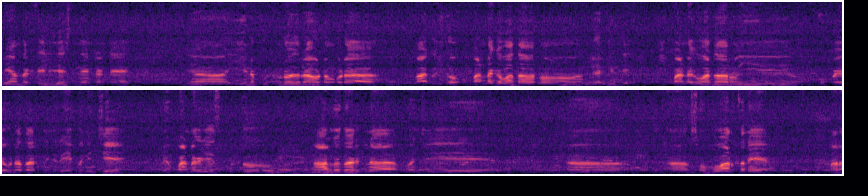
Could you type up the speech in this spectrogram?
మీ అందరికి తెలియజేసింది ఏంటంటే ఈయన పుట్టినరోజు రావడం కూడా మాకు ఇది ఒక పండగ వాతావరణం జరిగింది. పండగ వాతావరణం ఈ ముప్పై ఒకటో తారీఖు నుంచి రేపు నుంచి మేము పండగ చేసుకుంటూ నాలుగో తారీఖున మంచి శుభవార్తనే శుభవార్తని మన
